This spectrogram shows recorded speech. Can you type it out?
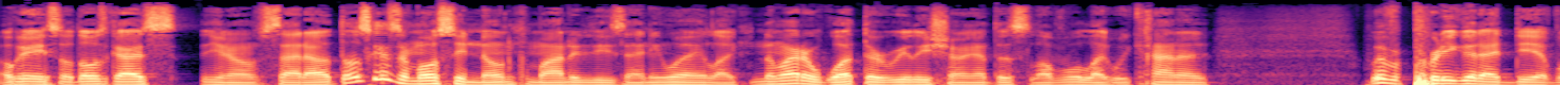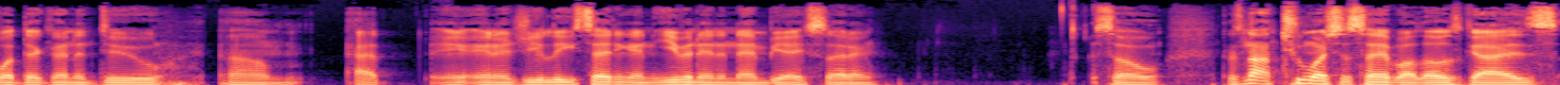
okay. So those guys, you know, sat out. Those guys are mostly known commodities anyway. Like no matter what they're really showing at this level, like we kind of we have a pretty good idea of what they're going to do um, at in a G League setting and even in an NBA setting. So there's not too much to say about those guys.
